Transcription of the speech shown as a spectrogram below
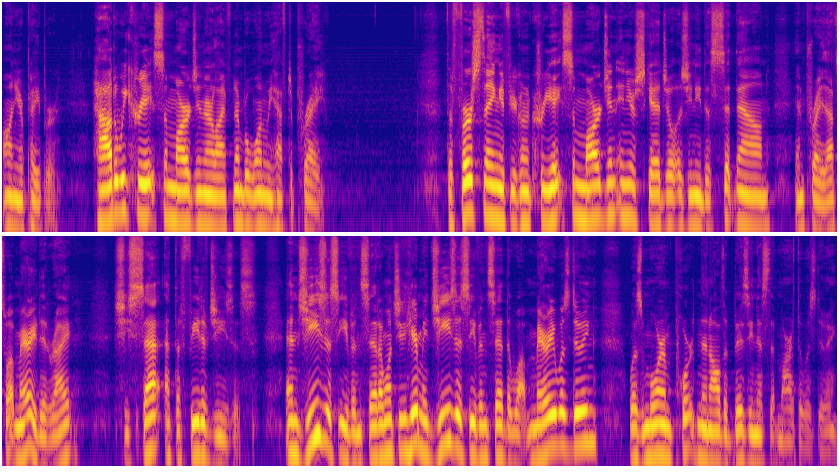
on your paper. How do we create some margin in our life? Number one, we have to pray. The first thing, if you're going to create some margin in your schedule, is you need to sit down and pray. That's what Mary did, right? She sat at the feet of Jesus. And Jesus even said, I want you to hear me, Jesus even said that what Mary was doing was more important than all the busyness that Martha was doing.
